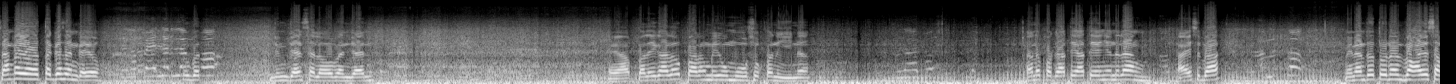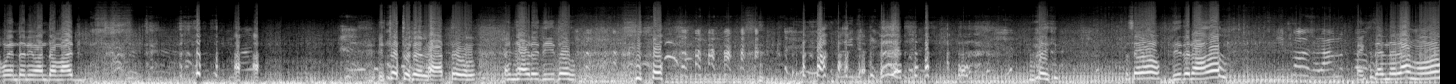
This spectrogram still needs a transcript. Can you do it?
Saan kayo? Tagasan kayo? Nakapenar lang po. Yung dyan sa looban dyan? Kaya pala ikala ko parang may umusok kanina. Wala po. Ano, paghati-hatihan nyo na lang. Ayos ba? Salamat po. May natutunan ba kayo sa kwento ni Juan Tamad? Ito tulala to. Kanyari dito. Uy, So, dito na ako. Hindi po, salamat po. Next time na lang, oh.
